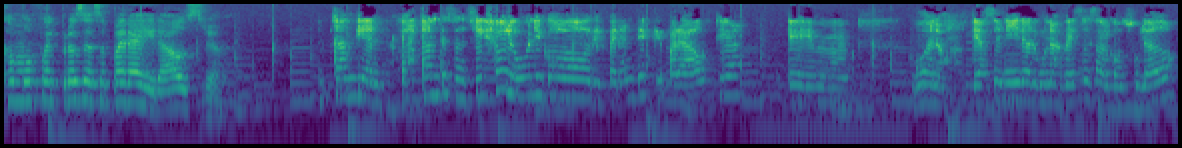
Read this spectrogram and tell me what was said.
¿Cómo fue el proceso para ir a Austria? También, bastante sencillo. Lo único diferente es que para Austria... Eh, bueno, te hacen ir algunas veces al consulado.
